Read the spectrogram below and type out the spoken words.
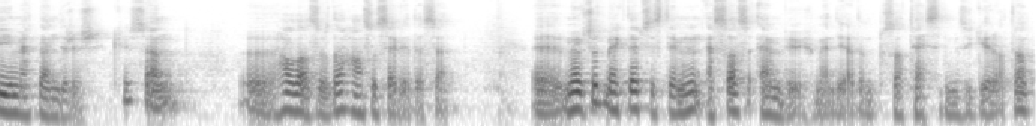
qiymətləndirir ki, sən hal-hazırda hansı səviyyədəsən. Mövcud məktəb sisteminin əsas ən böyük mən deyərdim, bu saat təhsilimizi geri atan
